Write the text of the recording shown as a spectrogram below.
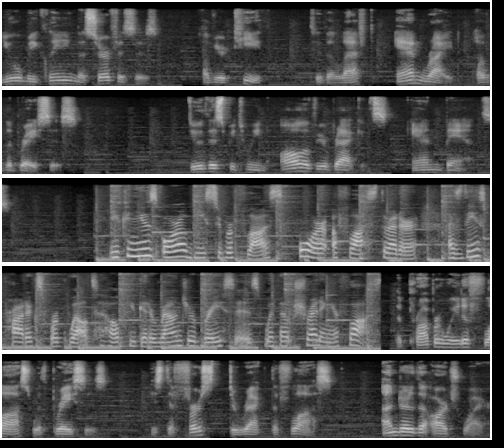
you will be cleaning the surfaces of your teeth to the left and right of the braces. Do this between all of your brackets and bands. You can use Oral-B Super Floss or a floss threader as these products work well to help you get around your braces without shredding your floss. The proper way to floss with braces is to first direct the floss under the arch wire.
